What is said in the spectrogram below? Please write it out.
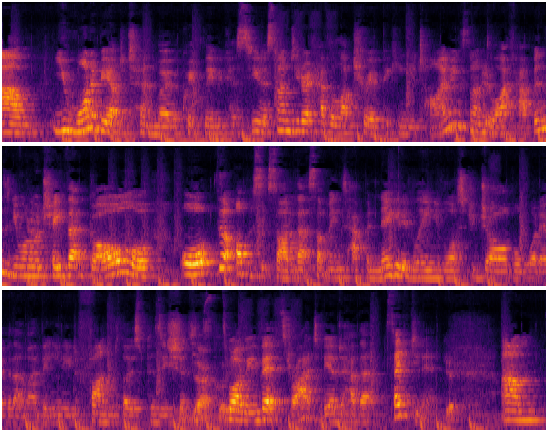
Um, you want to be able to turn them over quickly because you know sometimes you don't have the luxury of picking your timing. Sometimes Yeah. life happens and you want Yeah. to achieve that goal, or or the opposite side of that, something's happened negatively and you've lost your job or whatever that might be. You need to fund those positions. Exactly. That's why we invest, right? To be able to have that safety net. Yeah. Um,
